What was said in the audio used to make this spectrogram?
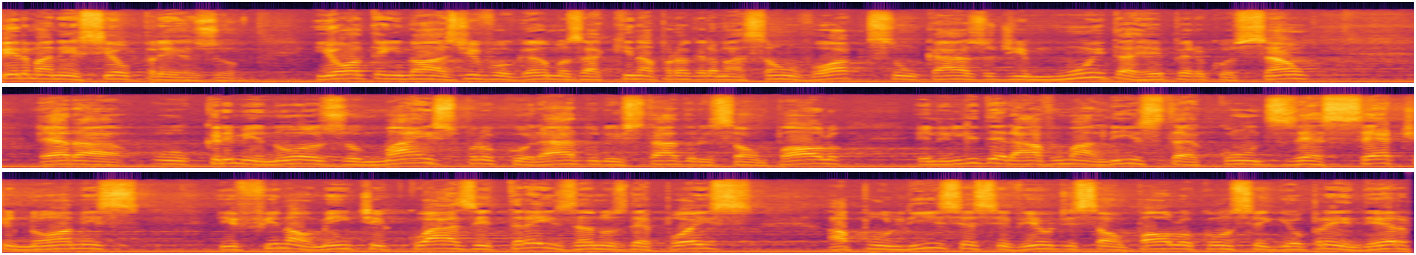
permaneceu preso. E ontem nós divulgamos aqui na programação Vox um caso de muita repercussão. Era o criminoso mais procurado do estado de São Paulo. Ele liderava uma lista com 17 nomes e finalmente, quase três anos depois, a Polícia Civil de São Paulo conseguiu prender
